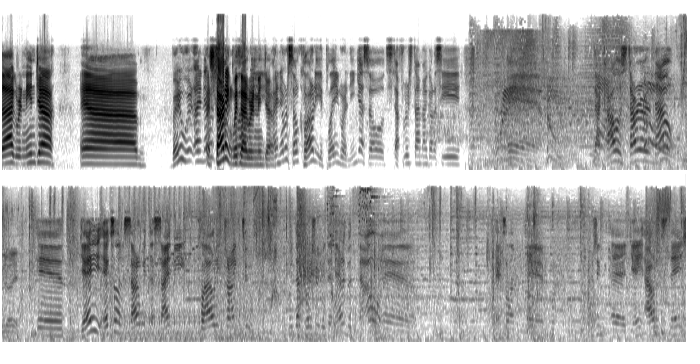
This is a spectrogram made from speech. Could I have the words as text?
the Greninja. Um very weird. I never starting with the Cloudy- Greninja. I never saw Cloudy playing Greninja, so it's the first time I'm gonna see uh, the Kalos starter now. And Yei, excellent start with the side B. Cloudy trying to put that pressure with the nerves, but now uh, excellent uh, pushing uh, Yei out of stage,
